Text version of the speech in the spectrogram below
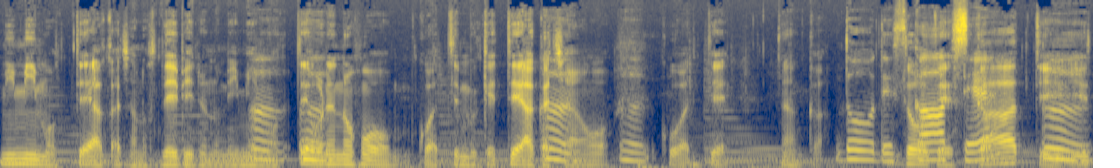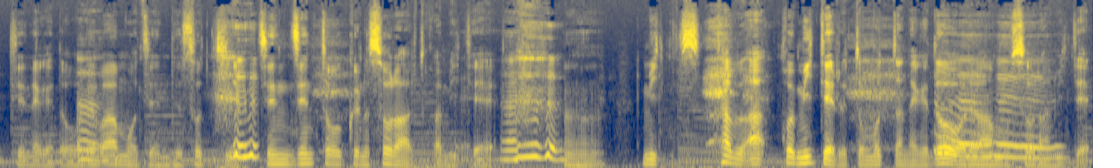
耳持って赤ちゃんのデビルの耳持って、俺の方をこうやって向けて赤ちゃんをうん。こうやってなんかどうで「すか？ってどうですか?」ってうん。言ってんだけど、ん。俺はもう全然そっち 全然遠くの空とか見て、うん、み多分あこれ見てると思ったんだけど、うん。俺はもう空見て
